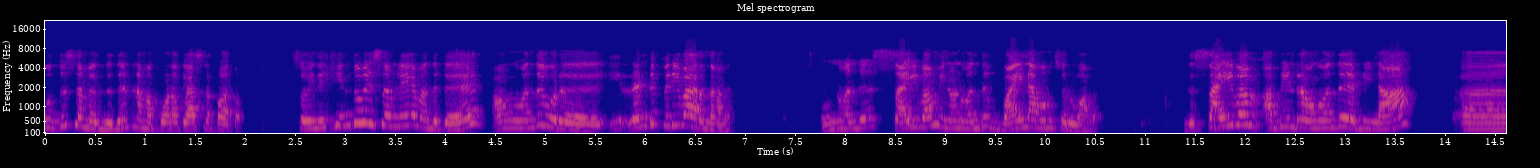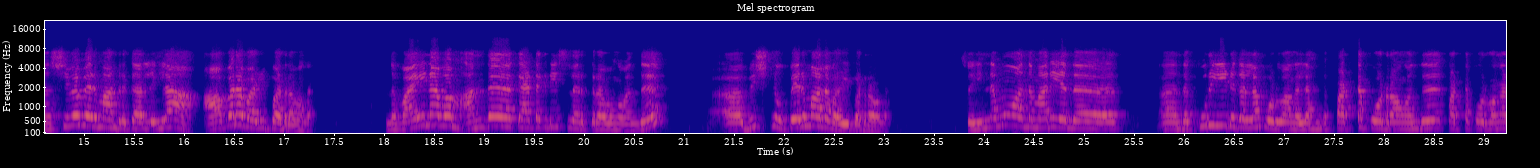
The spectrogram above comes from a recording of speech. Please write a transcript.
புத்திசம் இருந்ததுன்னு நம்ம போன கிளாஸ்ல பார்த்தோம். சோ இந்த ஹிந்துவிசம்லயே வந்துட்டு அவங்க வந்து ஒரு ரெண்டு பிரிவா இருந்தாங்க. ஒண்ணு வந்து சைவம் இன்னொன்னு வந்து வைணவம் சொல்லுவாங்க. இந்த சைவம் அப்படின்றவங்க வந்து எப்படின்னா சிவபெருமான் இருக்கார் இல்லைங்களா? அவரை வழிபடுறவங்க. இந்த வைணவம் அந்த கேட்டகரிஸ்ல இருக்கிறவங்க வந்து விஷ்ணு பெருமாளை வழிபடுறவங்க. சோ இன்னமும் அந்த மாதிரி அந்த அந்த குறியீடுகள்லாம் போடுவாங்கல்ல அந்த பட்டை போடுறவங்க வந்து பட்டை போடுவாங்க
